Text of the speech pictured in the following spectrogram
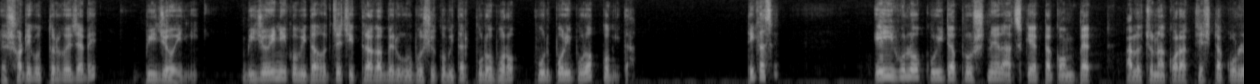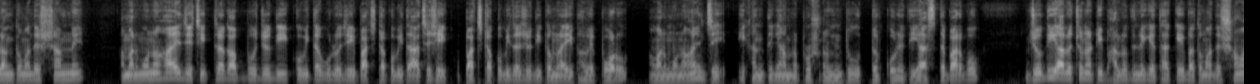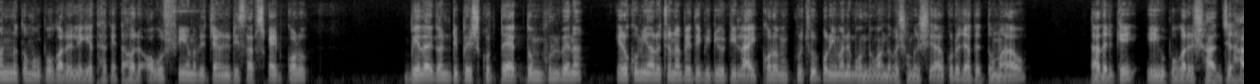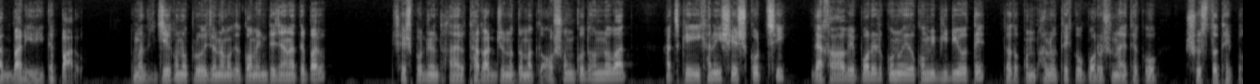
এর সঠিক উত্তর হয়ে যাবে বিজয়িনী বিজয়িনী কবিতা হচ্ছে চিত্রাকাব্যের উর্বশী কবিতার পুরোপরক পুর পরিপূরক কবিতা। ঠিক আছে? এই হলো কুড়িটা প্রশ্নের আজকে একটা কম্প্যাক্ট আলোচনা করার চেষ্টা করলাম তোমাদের সামনে। আমার মনে হয় যে চিত্রাকাব্য যদি কবিতাগুলো, যেই পাঁচটা কবিতা আছে, সেই পাঁচটা কবিতা যদি তোমরা এইভাবে পড়ো, আমার মনে হয় যে এখান থেকে আমরা প্রশ্ন কিন্তু উত্তর করে দিয়ে আসতে পারব। যদি আলোচনাটি ভালো লেগে থাকে বা তোমাদের সামান্যতম উপকারে লেগে থাকে, তাহলে অবশ্যই আমাদের চ্যানেলটি সাবস্ক্রাইব করো। বেল আইকনটি প্রেস করতে একদম ভুলবে না। এরকমই আলোচনা পেতে ভিডিওটি লাইক করো এবং প্রচুর পরিমাণে বন্ধুবান্ধবের সঙ্গে শেয়ার করো, যাতে তোমরাও তাদেরকে এই উপকারের সাহায্যের হাত বাড়িয়ে দিতে পারো। তোমাদের যে কোনো প্রয়োজন আমাকে কমেন্টে জানাতে পারো। শেষ পর্যন্ত থাকার জন্য তোমাকে অসংখ্য ধন্যবাদ। আজকে এখানেই শেষ করছি। দেখা হবে পরের কোনো এরকমই ভিডিওতে। ততক্ষণ ভালো থেকো, পড়াশোনায় থেকো, সুস্থ থেকো।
